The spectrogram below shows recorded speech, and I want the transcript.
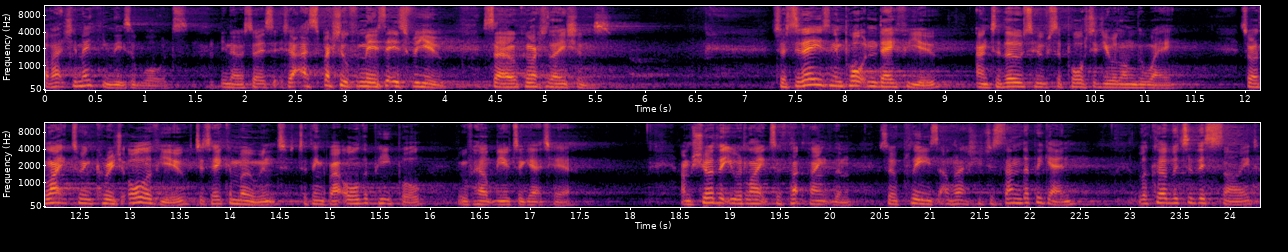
of actually making these awards. You know, so it's, it's as special for me as it is for you. So congratulations. So today is an important day for you and to those who've supported you along the way. So I'd like to encourage all of you to take a moment to think about all the people who've helped you to get here. I'm sure that you would like to th thank them. So please, I'm going to ask you to stand up again, look over to this side,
